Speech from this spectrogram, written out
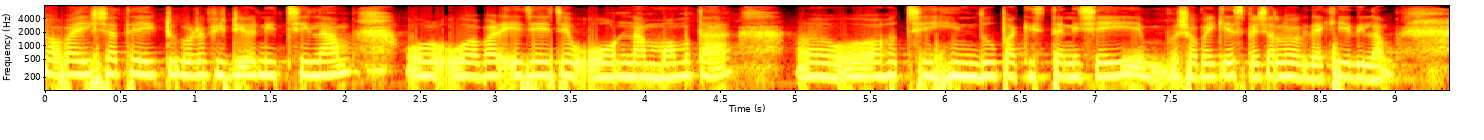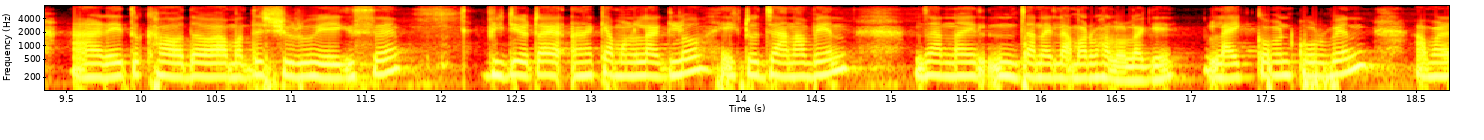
সবাই সাথে একটু করে ভিডিও নিচ্ছিলাম, ও ও আবার এই যে এই যে ওর নাম মমতা, ও হচ্ছে হিন্দু, পাকিস্তানি, সেই সবাইকে স্পেশালভাবে দেখিয়ে দিলাম। আর এই তো খাওয়া দাওয়া আমাদের শুরু হয়ে গেছে। ভিডিওটা কেমন লাগল একটু জানাবেন। জানাই, জানাইলে আমার ভালো লাগে। লাইক কমেন্ট করবেন। আমার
